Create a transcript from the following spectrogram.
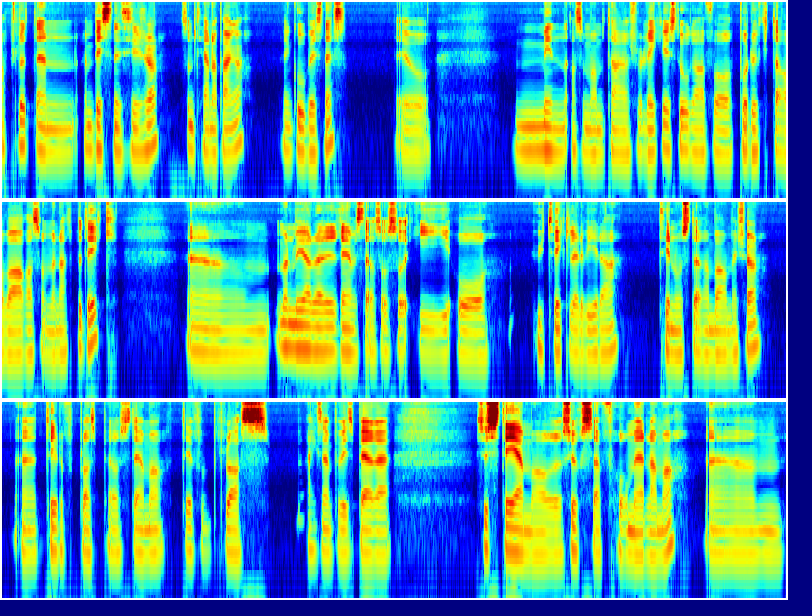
absolutt en, en business i seg sjøl som tjener penger. Det er en god business. Det er jo min Altså, man betaler ikke like i stor grad for produkter og varer som en nettbutikk. Um, men mye av det reinvesteres også i å utvikle det videre til noe større enn bare meg sjøl. til å få plass bedre systemer, til å få plass eksempelvis bedre systemer og ressurser for medlemmer. Um,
